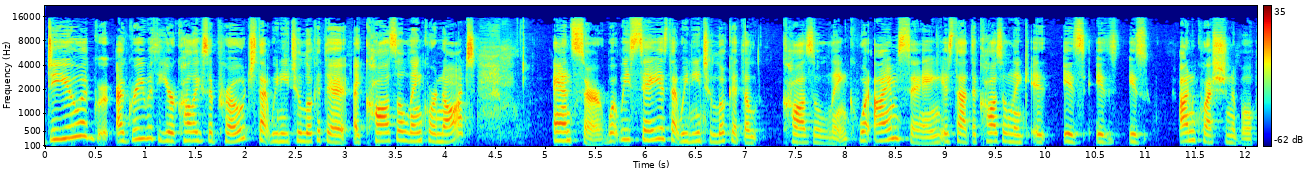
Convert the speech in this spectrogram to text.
do you ag agree with your colleague's approach that we need to look at the causal link or not? Answer, what we say is that we need to look at the causal link. What I'm saying is that the causal link is, is, is, is unquestionable.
